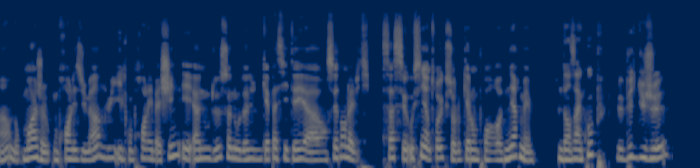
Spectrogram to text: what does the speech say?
Hein. Donc moi je comprends les humains, lui il comprend les machines et à nous deux ça nous donne une capacité à avancer dans la vie. Ça c'est aussi un truc sur lequel on pourra revenir, mais dans un couple, le but du jeu,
